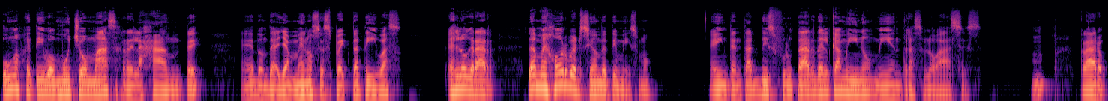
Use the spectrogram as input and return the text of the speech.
un objetivo mucho más relajante, ¿eh? donde haya menos expectativas, es lograr la mejor versión de ti mismo e intentar disfrutar del camino mientras lo haces. ¿Mm? Claro,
